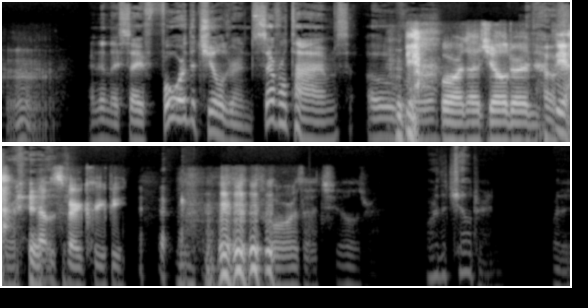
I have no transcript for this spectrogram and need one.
Mhm. And then they say for the children several times over. Yeah. For the children. and over Yeah. That was very creepy. For For the children. For the children. For the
